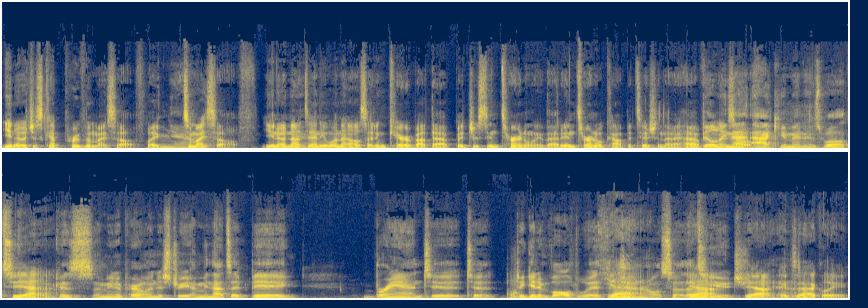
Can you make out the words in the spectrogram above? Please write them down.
you know, just kept proving myself, like yeah. to myself, you know, not yeah. to anyone else. I didn't care about that, but just internally, that internal competition that I have. Building that acumen as well, too. Yeah. Because, I mean, apparel industry, I mean, that's a big brand to, to, to get involved with yeah. in general. So that's huge. Yeah, exactly.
